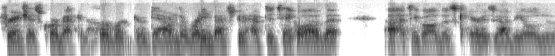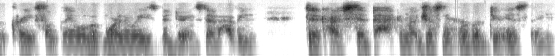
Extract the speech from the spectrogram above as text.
franchise quarterback and Herbert go down. The running back's going to have to take a lot of that, uh, take all of those carries. Got to be able to create something a little bit more than what he's been doing instead of having to kind of sit back and let Justin Herbert do his thing.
